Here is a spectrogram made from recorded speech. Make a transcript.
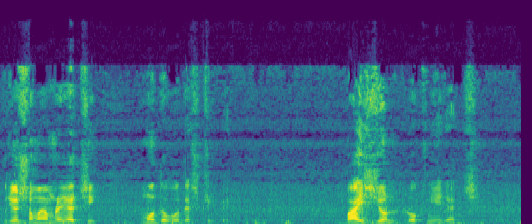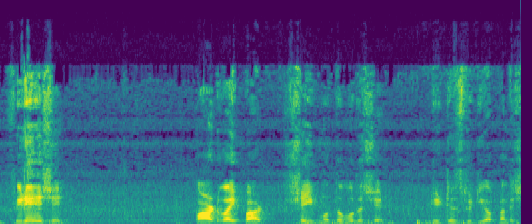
পুজোর সময় আমরা যাচ্ছি মধ্যপ্রদেশ ট্রিপে বাইশ জন লোক নিয়ে যাচ্ছি। ফিরে এসে পার্ট বাই পার্ট সেই মধ্যপ্রদেশের ডিটেলস ভিডিও আপনাদের সামনে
